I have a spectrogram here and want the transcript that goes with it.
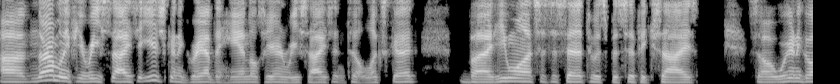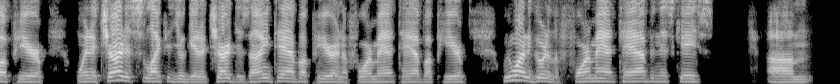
Uh, normally if you resize it, you're just going to grab the handles here and resize it until it looks good. But he wants us to set it to a specific size. So we're going to go up here. When a chart is selected, you'll get a chart design tab up here and a format tab up here. We want to go to the format tab in this case. Um,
